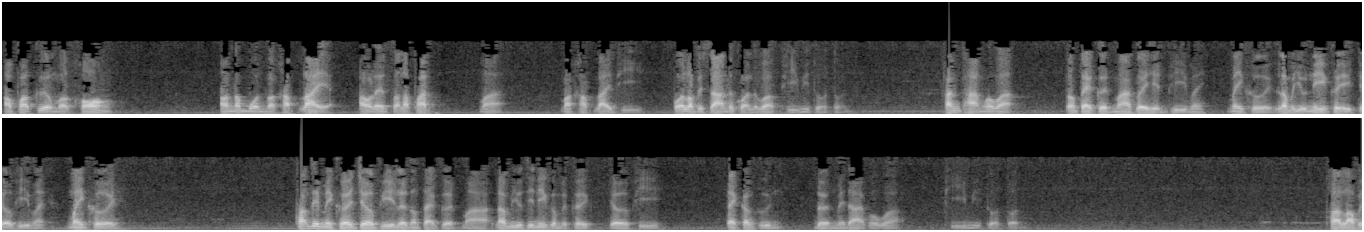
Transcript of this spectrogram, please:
เอาพระเครื่องมาคล้อง เอาน้ำมนต์มาขับไล่ เอาอะไรสารพัดมามาขับไล่ผี เพราะเราไปสร้างตั้งก่อนแล้วว่าผีมีตัวตนท่านถามเขาว่าตั้งแต่เกิดมาเคยเห็นผีไหมไม่เคย แล้วมาอยู่นี่เคยเจอผีไหมไม่เคย ทั้งที่ไม่เคยเจอผีเลยตั้งแต่เกิดมา แล้วมาอยู่ที่นี่ก็ไม่เคยเจอผี แต่กลางคืนเดินไม่ได้ เพราะว่า ผีมีตัวตน ถ้าเราไป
